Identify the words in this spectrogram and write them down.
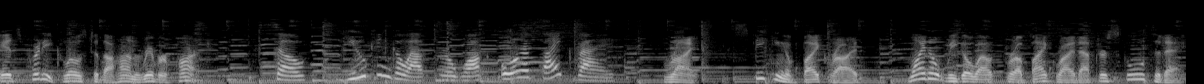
it's pretty close to the Han River Park. So, you can go out for a walk or a bike ride. Right. Speaking of bike ride, why don't we go out for a bike ride after school today?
